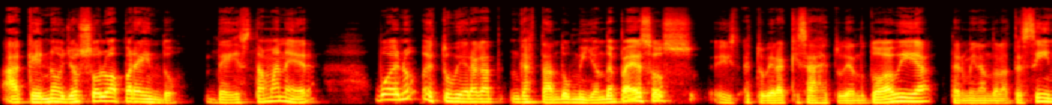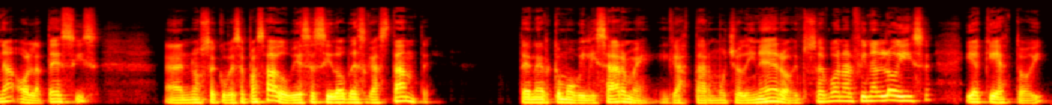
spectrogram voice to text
a que no, yo solo aprendo de esta manera, bueno, estuviera ga- gastando un millón de pesos, y estuviera quizás estudiando todavía, terminando la tesina o la tesis, eh, no sé qué hubiese pasado, hubiese sido desgastante tener que movilizarme y gastar mucho dinero. Entonces, bueno, al final lo hice y aquí estoy.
